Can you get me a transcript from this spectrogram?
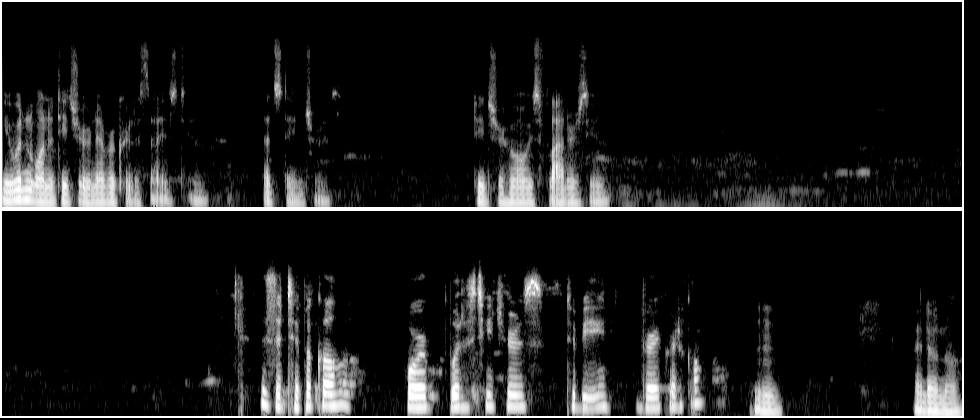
You wouldn't want a teacher who never criticized you. That's dangerous. A teacher who always flatters you. Is it typical for Buddhist teachers to be very critical? Mm-hmm. I don't know.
